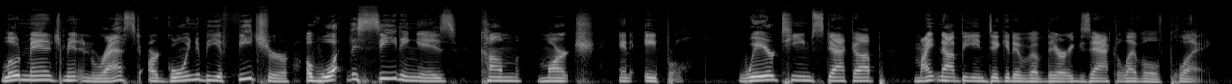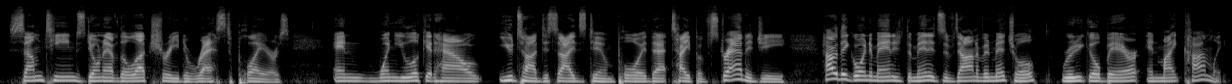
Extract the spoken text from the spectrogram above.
Load management and rest are going to be a feature of what the seeding is come March and April where teams stack up might not be indicative of their exact level of play. Some teams don't have the luxury to rest players. And when you look at how Utah decides to employ that type of strategy, how are they going to manage the minutes of Donovan Mitchell, Rudy Gobert, and Mike Conley?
